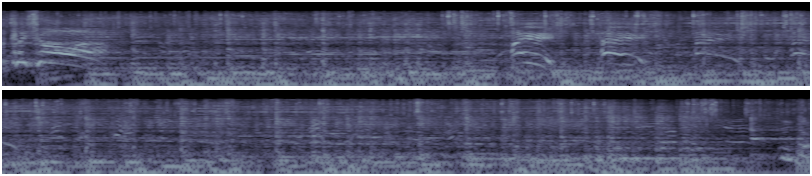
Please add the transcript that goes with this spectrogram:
っこいしょはいはいどっ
